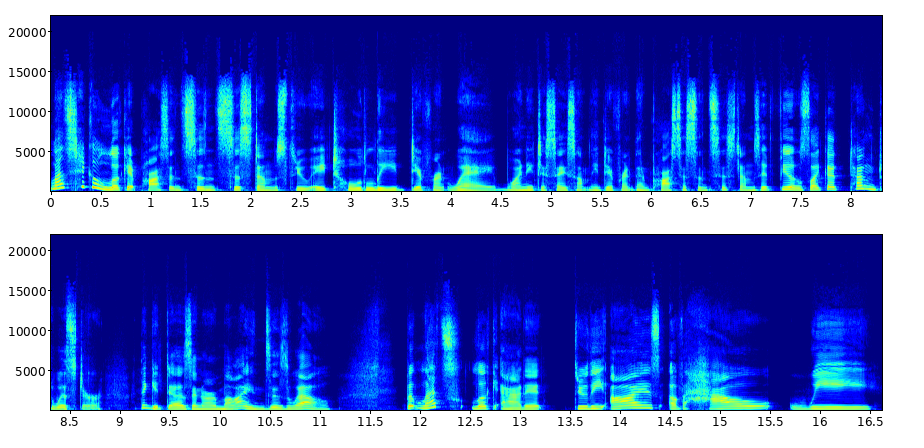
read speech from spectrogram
let's take a look at process and systems through a totally different way. Well, I need to say something different than process and systems. It feels like a tongue twister. I think it does in our minds as well. But let's look at it through the eyes of how we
